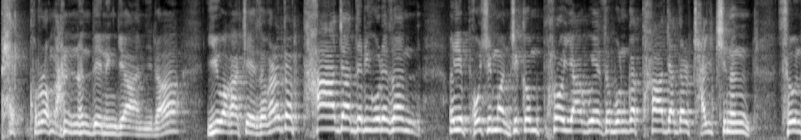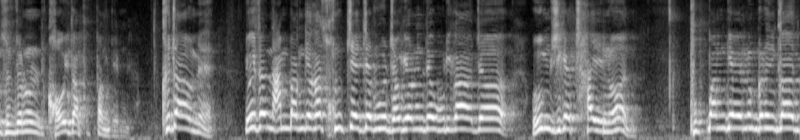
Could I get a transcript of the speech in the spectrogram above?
100% 맞는다는 게 아니라 이와 같이 해서 그래서 타자들이 그래서 이 보시면 지금 프로 야구에서 보는 거 타자들 잘 치는 선수들은 거의 다 북방계입니다. 그 다음에 여기서 남방계가 손재주로 저기 하는데 우리가 저 음식의 차이는 북방계는 그러니까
